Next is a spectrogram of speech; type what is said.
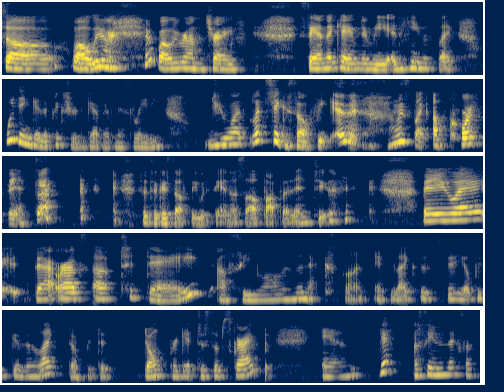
so while we were while we were on the train, Santa came to me and he was like, "We didn't get a picture together, Miss Lady. Do you want? Let's take a selfie." And I was like, "Of course, Santa." so I took a selfie with Santa, so I'll pop that in too. but anyway, that wraps up today. I'll see you all in the next one. If you like this video, please give it a like. Don't forget to don't forget to subscribe. And yeah, I'll see you in the next one.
